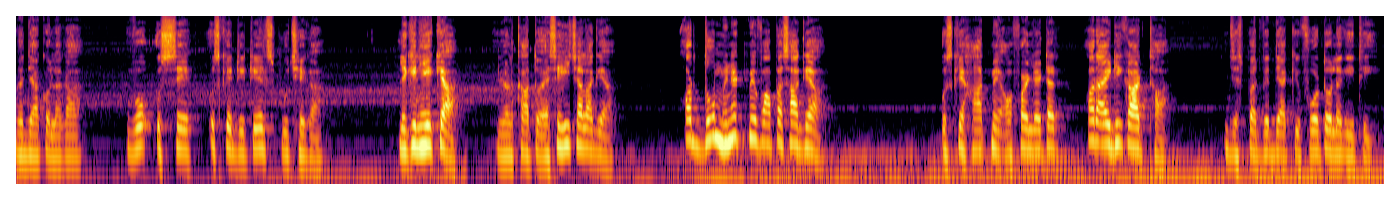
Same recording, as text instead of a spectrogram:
विद्या को लगा, वो उससे, उसके डिटेल्स पूछेगा। लेकिन ये क्या? लड़का तो ऐसे ही चला गया। और दो मिनट में वापस आ गया। उसके हाथ में ऑफ़र लेटर और आईडी कार्ड था, जिस पर विद्या की फ़ोटो लगी थी।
